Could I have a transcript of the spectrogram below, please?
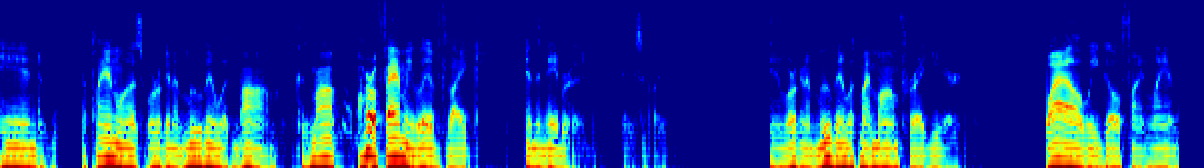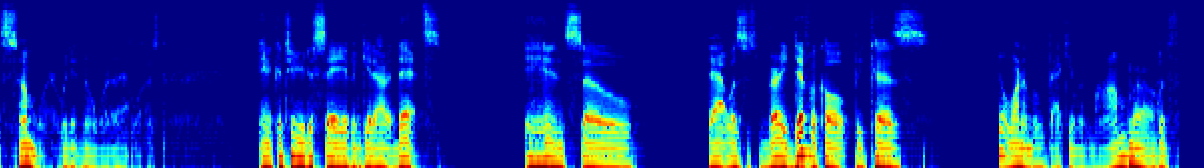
and the plan was we are gonna move in with mom because mom, her whole family lived like in the neighborhood basically, and we're gonna move in with my mom for a year while we go find land somewhere. We didn't know where that was, and continue to save and get out of debts. And so that was very difficult because don't want to move back in with mom, No. with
